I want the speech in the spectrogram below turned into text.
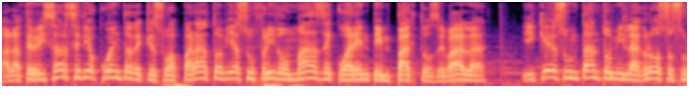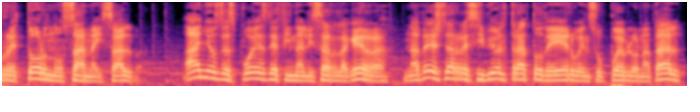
Al aterrizar se dio cuenta de que su aparato había sufrido más de 40 impactos de bala y que es un tanto milagroso su retorno sana y salva. Años después de finalizar la guerra, Nadezhda recibió el trato de héroe en su pueblo natal,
